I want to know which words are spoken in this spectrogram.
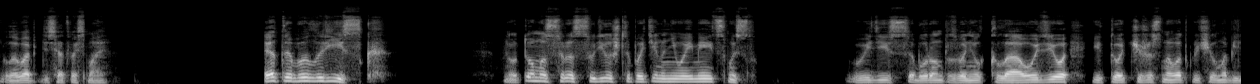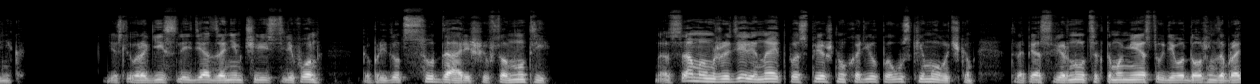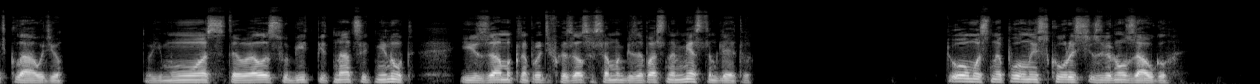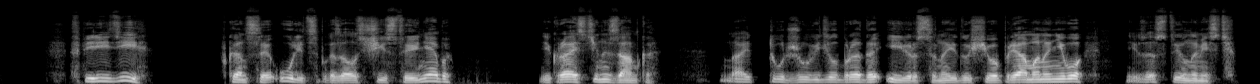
Глава 58. Это был риск, но Томас рассудил, что пойти на него имеет смысл. Выйдя из собора, он позвонил Клаудио и тотчас же снова отключил мобильник. Если враги следят за ним через телефон, то придут сюда, решив, что он внутри. На самом же деле Найт поспешно уходил по узким улочкам, торопясь вернуться к тому месту, где его должен забрать Клаудио. Но ему оставалось убить пятнадцать минут, и замок напротив казался самым безопасным местом для этого. Томас на полной скорости завернул за угол. Впереди, в конце улицы, показалось чистое небо и край стены замка. Найт тут же увидел Брэда Иверсона, идущего прямо на него, и застыл на месте.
